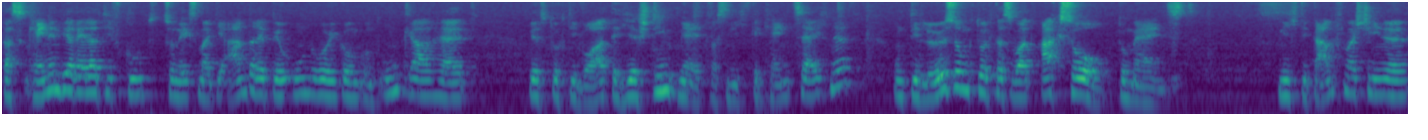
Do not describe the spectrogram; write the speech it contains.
Das kennen wir relativ gut. Zunächst mal die andere Beunruhigung und Unklarheit wird durch die Worte, hier stimmt mir etwas nicht gekennzeichnet und die Lösung durch das Wort, ach so, du meinst, nicht die Dampfmaschine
